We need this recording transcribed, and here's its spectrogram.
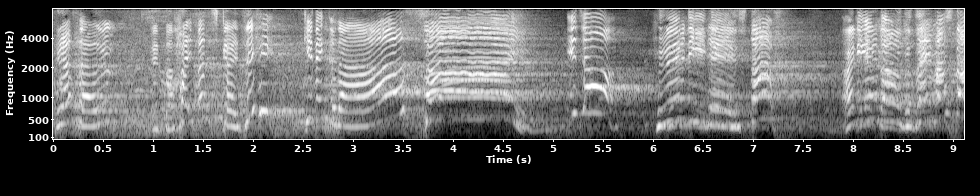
皆さん、えっと、ハイタッチ会ぜひ来てください。以上フルーティーでスタッフありがとうございました。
